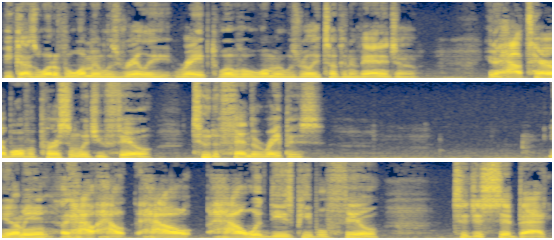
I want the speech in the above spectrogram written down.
Because what if a woman was really raped? What if a woman was really taken advantage of? You know, how terrible of a person would you feel to defend a rapist? You know what I mean? Like how how how how would these people feel to just sit back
